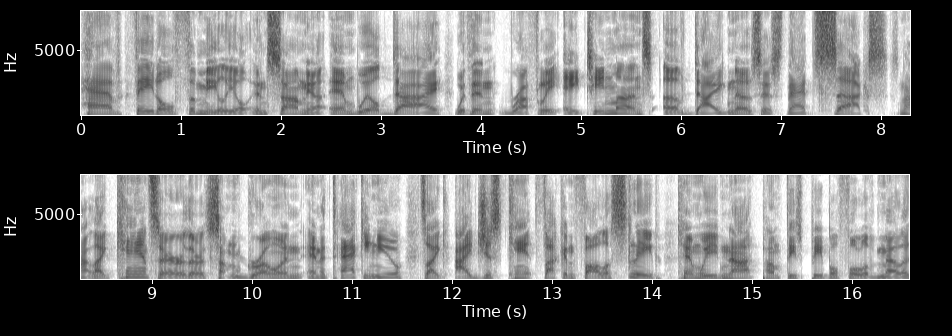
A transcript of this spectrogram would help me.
have fatal familial insomnia and will die within roughly 18 months of diagnosis. That sucks. It's not like cancer, there's something growing and attacking you. It's like, I just can't fucking fall asleep. Can we not pump these people full of melatonin?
